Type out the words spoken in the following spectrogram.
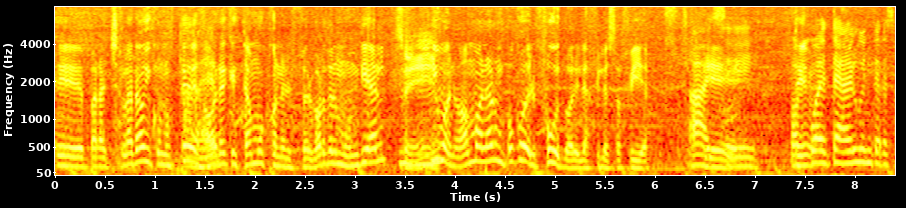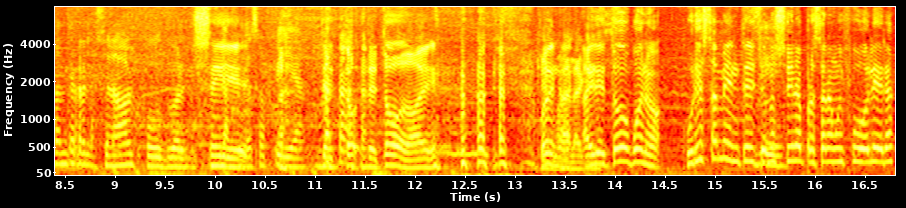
eh, para charlar hoy con ustedes, ahora que estamos con el fervor del mundial. Y bueno, vamos a hablar un poco del fútbol y la filosofía. Ay, eh, sí. Por te... algo interesante relacionado al fútbol, sí, la filosofía. De, todo hay. bueno, hay de todo. Bueno, curiosamente, yo no soy una persona muy futbolera,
